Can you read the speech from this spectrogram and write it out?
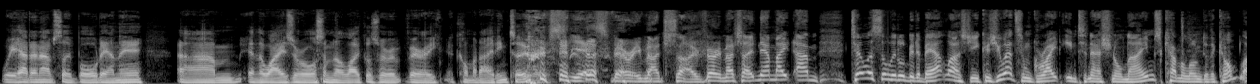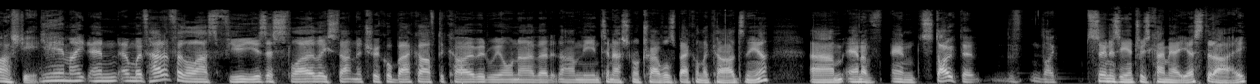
we had an absolute ball down there, um, and the waves are awesome. The locals were very accommodating too. Yes, yes, very much so, very much so. Now, mate, um, tell us a little bit about last year because you had some great international names come along to the comp last year. Yeah, mate, and and we've had it for the last few years. They're slowly starting to trickle back after COVID. We all know that um, the international travel's back on the cards now, um, and I've and stoked that like soon as the entries came out yesterday,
